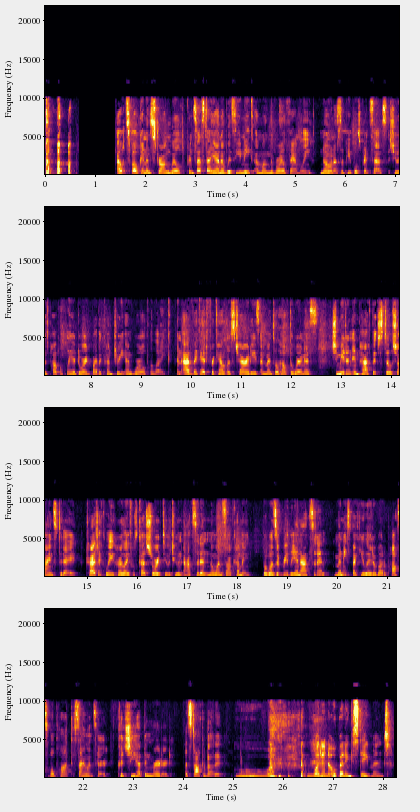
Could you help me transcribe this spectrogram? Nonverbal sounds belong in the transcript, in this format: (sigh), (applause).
Outspoken and strong willed, Princess Diana was unique among the royal family. Known as the people's princess, she was publicly adored by the country and world alike. An advocate for countless charities and mental health awareness, she made an impact that still shines today. Tragically, her life was cut short due to an accident no one saw coming. But was it really an accident? Many speculate about a possible plot to silence her. Could she have been murdered? Let's talk about it. Ooh, (laughs) what an opening statement.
